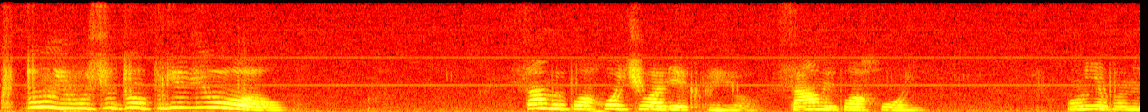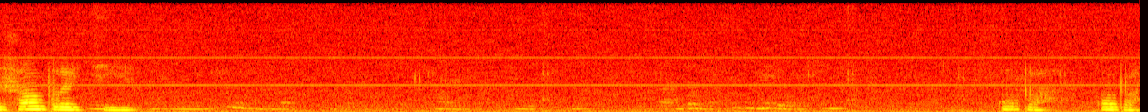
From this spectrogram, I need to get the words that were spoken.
Кто его сюда привел? Самый плохой человек привел. Самый плохой. Он мне помешал пройти. Опа, опа.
